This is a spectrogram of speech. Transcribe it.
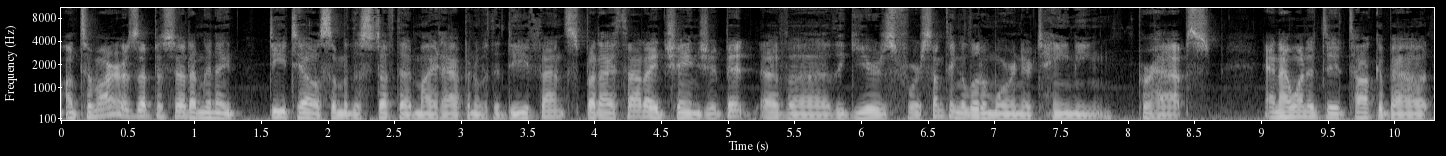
On tomorrow's episode, I'm going to detail some of the stuff that might happen with the defense, but I thought I'd change a bit of uh, the gears for something a little more entertaining, perhaps. And I wanted to talk about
